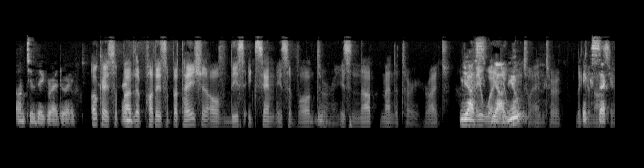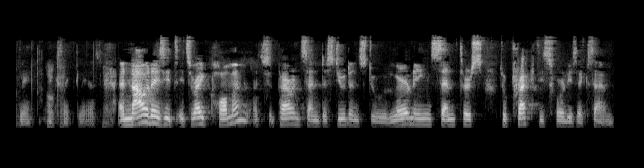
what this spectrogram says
until they graduate. Okay, so And- but the participation of this exam is voluntary. It's not mandatory, right? Yes, Only when yeah, you you- want to enter. Exactly, Okay. exactly, yes. Yeah. And nowadays it's it's very common. It's parents send the students to learning centers to practice for this exam.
